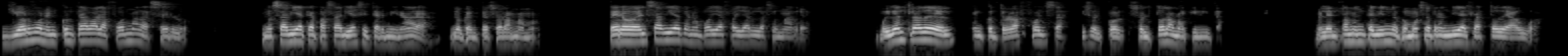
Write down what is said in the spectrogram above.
Yorvo no encontraba la forma de hacerlo. No sabía qué pasaría si terminara lo que empezó la mamá. Pero él sabía que no podía fallarle a su madre. Muy dentro de él, encontró las fuerzas y soltó, la maquinita, lentamente viendo cómo se prendía el rastro de agua.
